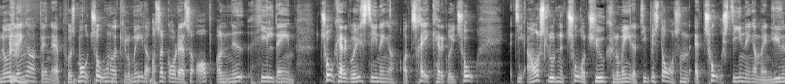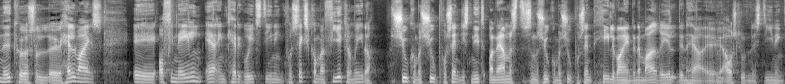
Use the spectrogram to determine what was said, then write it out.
noget længere, den er på små 200 km, og så går det altså op og ned hele dagen. To kategori stigninger og tre kategori 2. De afsluttende 22 km, de består sådan af to stigninger med en lille nedkørsel øh, halvvejs, øh, og finalen er en kategori stigning på 6,4 km, 7,7 procent i snit, og nærmest sådan 7,7 procent hele vejen. Den er meget reel, den her øh, mm. afsluttende stigning.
